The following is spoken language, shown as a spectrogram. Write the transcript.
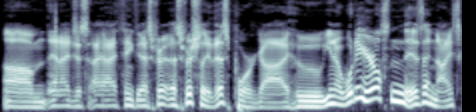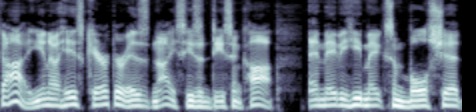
Um, and I just, I, I, think, especially this poor guy who, you know, Woody Harrelson is a nice guy. You know, his character is nice. He's a decent cop. And maybe he makes some bullshit,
